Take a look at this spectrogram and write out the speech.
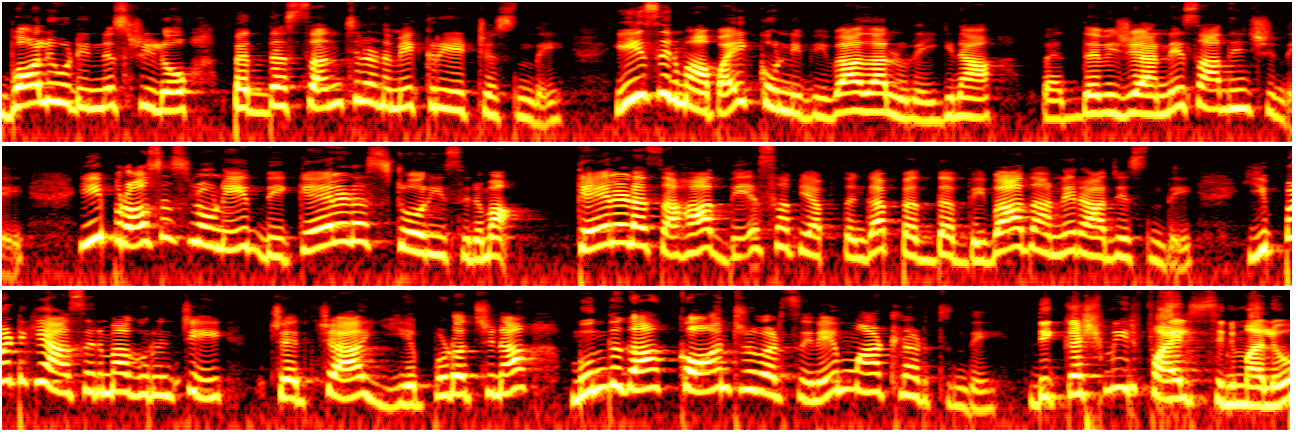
Bollywood ఇండస్ట్రీలో పెద్ద సంచలనమే క్రియేట్ చేసింది. ఈ సినిమాపై కొన్ని వివాదాలు రేగినా పెద్ద విజయాన్నే సాధించింది. ఈ ప్రాసెస్లోనే the Kerala story cinema Kerala సహా దేశవ్యాప్తంగా పెద్ద వివాదాన్ని రాజేసింది. ఇప్పటికీ ఆ సినిమా గురించి చర్చ ఎప్పుడొచ్చినా ముందుగా కాంట్రవర్సీనే మాట్లాడుతుంది. ది కశ్మీర్ ఫైల్స్ సినిమాలో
